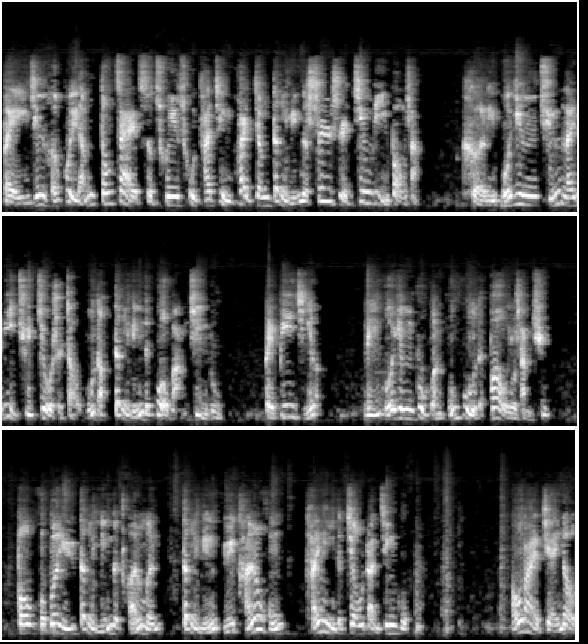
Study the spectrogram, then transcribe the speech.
北京和贵阳都再次催促他尽快将邓明的身世经历报上。可李国英寻来觅去，就是找不到邓明的过往记录，被逼急了。李国英不管不顾的暴露上去，包括关于邓明的传闻，邓明与谭红、谭毅的交战经过。鳌拜简要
